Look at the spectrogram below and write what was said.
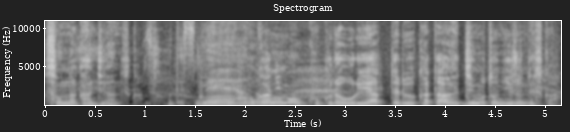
そんな感じなんですか？そうですね。他にも小倉織やってる方は地元にいるんですか？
